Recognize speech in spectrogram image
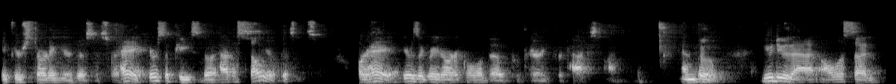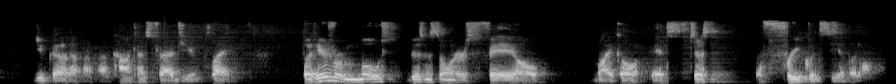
if you're starting your business. Or hey, here's a piece about how to sell your business. Or, hey, here's a great article about preparing for tax time. And boom, you do that, all of a sudden, you've got a, a content strategy in play. But here's where most business owners fail, Michael. It's just the frequency of it all.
